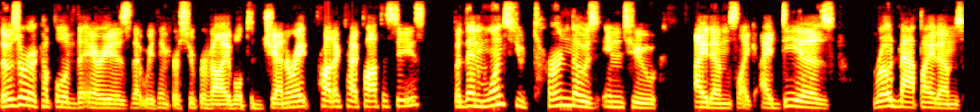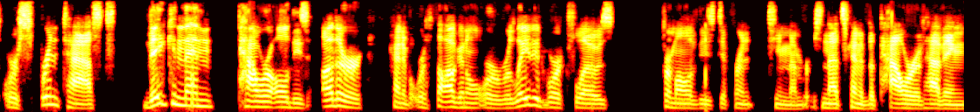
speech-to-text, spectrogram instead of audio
those are a couple of the areas that we think are super valuable to generate product hypotheses. But then once you turn those into items like ideas roadmap items or sprint tasks, they can then power all these other kind of orthogonal or related workflows from all of these different team members. And that's kind of the power of having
